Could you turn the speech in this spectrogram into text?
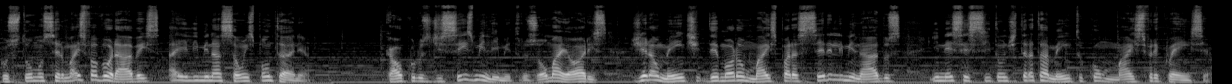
costumam ser mais favoráveis à eliminação espontânea. Cálculos de 6 milímetros ou maiores geralmente demoram mais para ser eliminados e necessitam de tratamento com mais frequência.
